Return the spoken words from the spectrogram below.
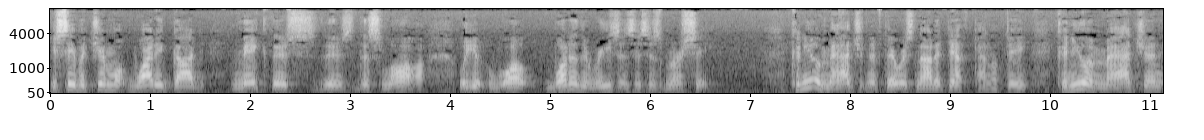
You say, but Jim, why did God make this this this law? Well, you, well, one of the reasons is his mercy. Can you imagine if there was not a death penalty? Can you imagine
